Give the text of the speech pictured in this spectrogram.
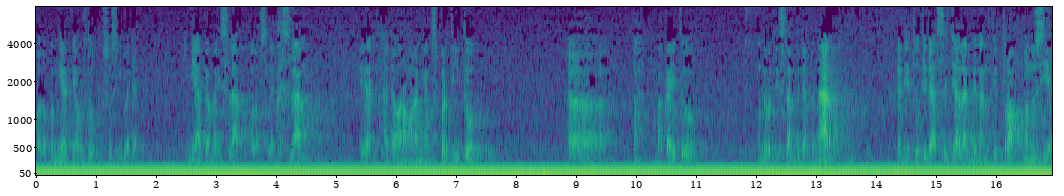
walaupun niatnya untuk khusus ibadah. Ini agama Islam. Kalau selain Islam, ya ada orang-orang yang seperti itu, uh, maka itu menurut Islam tidak benar dan itu tidak sejalan dengan fitrah manusia.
